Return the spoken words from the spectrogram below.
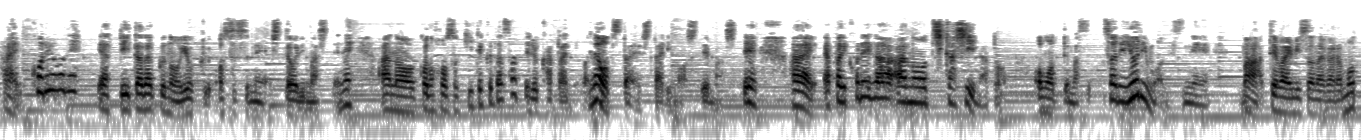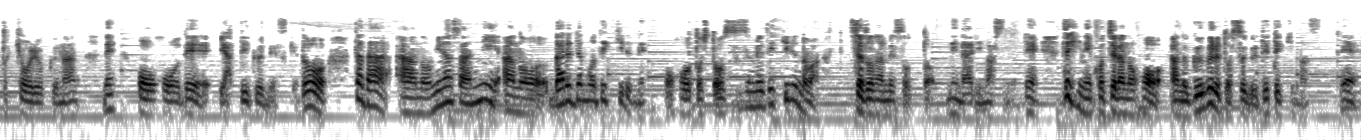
はい。これをね、やっていただくのをよくお勧めしておりましてね、あの、この放送聞いてくださってる方にもね、お伝えしたりもしてまして、はい。やっぱりこれが、あの、近しいなと思ってます。それよりもですね、まあ、手前味噌ながらもっと強力なね、方法でやっていくんですけど、ただ、あの、皆さんに、あの、誰でもできるね、方法としてお勧めできるのは、セドナメソッドになりますので、ぜひね、こちらの方、あの、ググるとすぐ出てきますので、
